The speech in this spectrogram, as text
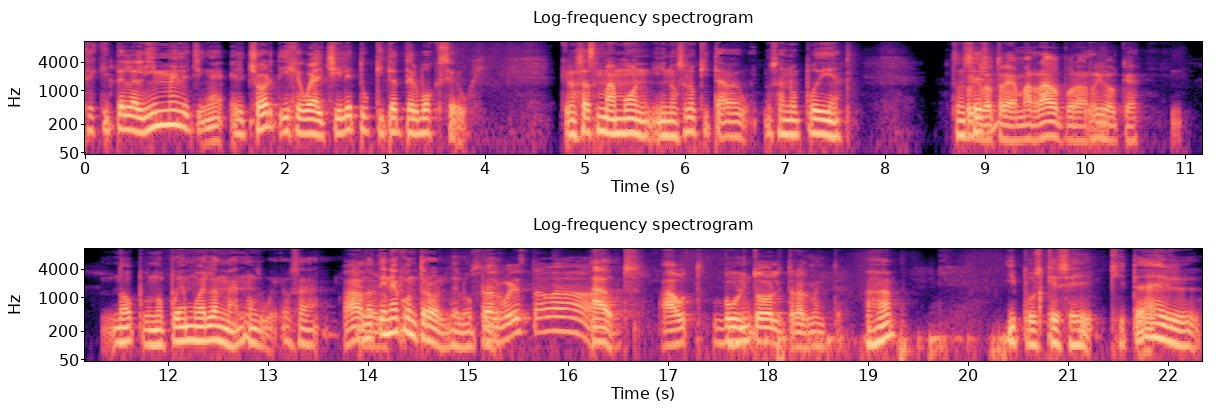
se quita la lima y le chinga el short. Y dije, güey, al chile tú quítate el boxer, güey. Que no seas mamón. Y no se lo quitaba, güey. O sea, no podía. Entonces, Porque lo traía amarrado por arriba o qué. no, pues no podía mover las manos, güey. O sea, Ah, no lo tenía control de lo O sea, el güey estaba. Out. Out. Bulto, literalmente. Ajá. Y pues que se quita el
